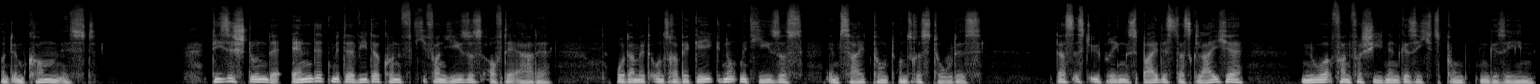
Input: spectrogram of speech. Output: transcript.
und im Kommen ist. Diese Stunde endet mit der Wiederkunft von Jesus auf der Erde oder mit unserer Begegnung mit Jesus im Zeitpunkt unseres Todes. Das ist übrigens beides das gleiche, nur von verschiedenen Gesichtspunkten gesehen.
